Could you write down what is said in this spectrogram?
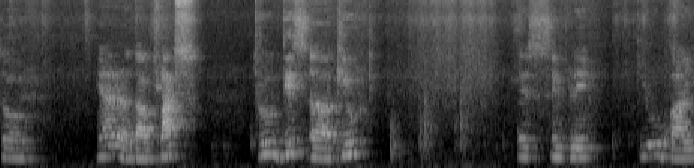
So here the flux through this uh, cube is simply q by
